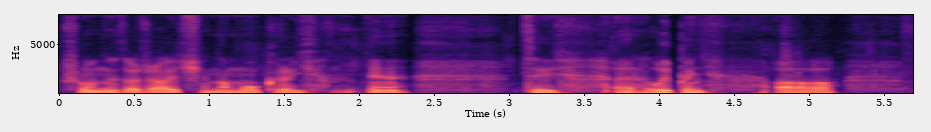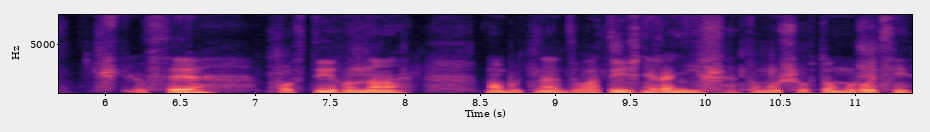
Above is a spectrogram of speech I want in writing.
що незважаючи на мокрий е, цей е, липень, а, все постигло на, мабуть, на два тижні раніше, тому що в тому році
